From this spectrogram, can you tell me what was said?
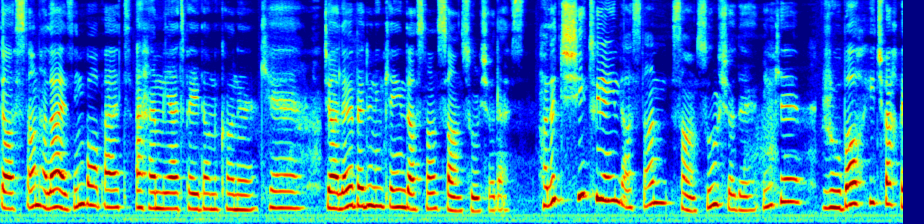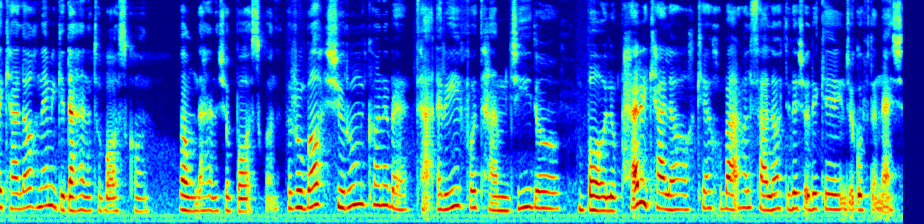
داستان حالا از این بابت اهمیت پیدا می‌کنه که جالبه بدونین که این داستان سانسور شده است. حالا چی توی این داستان سانسور شده؟ اینکه روباه هیچ وقت به کلاق نمیگه دهنتو باز کن و اون دهنشو باز کنه. روباه شروع می‌کنه به تعریف و تمجید و بال و پر کلاق که خب به حال صلاح دیده شده که اینجا گفته نشه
